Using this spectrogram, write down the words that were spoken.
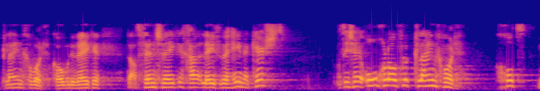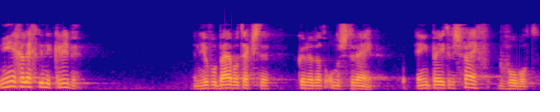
klein geworden. Komende weken, de adventsweken, gaan, leven we heen naar kerst. Wat is hij ongelooflijk klein geworden. God neergelegd in de kribbe. En heel veel bijbelteksten kunnen dat onderstrepen. 1 Petrus 5 bijvoorbeeld.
